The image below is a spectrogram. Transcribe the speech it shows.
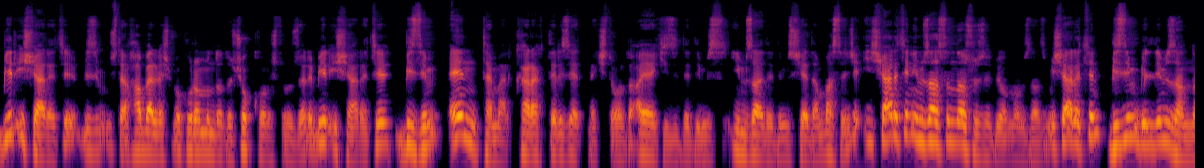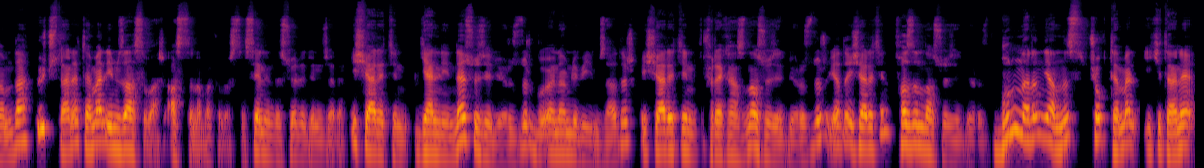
bir işareti bizim işte haberleşme kuramında da çok konuştuğumuz üzere bir işareti bizim en temel karakterize etmek işte orada ayak izi dediğimiz imza dediğimiz şeyden bahsedince işaretin imzasından söz ediyor olmamız lazım. İşaretin bizim bildiğimiz anlamda 3 tane temel imzası var aslına bakılırsa. Senin de söylediğin üzere. İşaretin genliğinden söz ediyoruzdur. Bu önemli bir imzadır. İşaretin frekansından söz ediyoruzdur ya da işaretin fazından söz ediyoruz. Bunların yalnız çok temel iki tane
